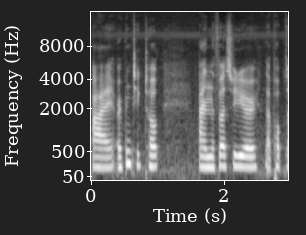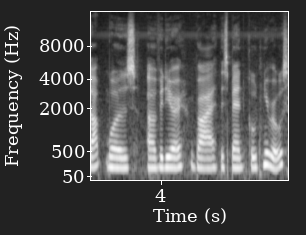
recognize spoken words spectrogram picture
I opened TikTok, and the first video that popped up was a video by this band called New Rules.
